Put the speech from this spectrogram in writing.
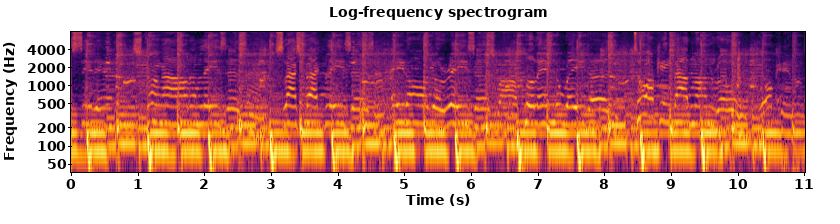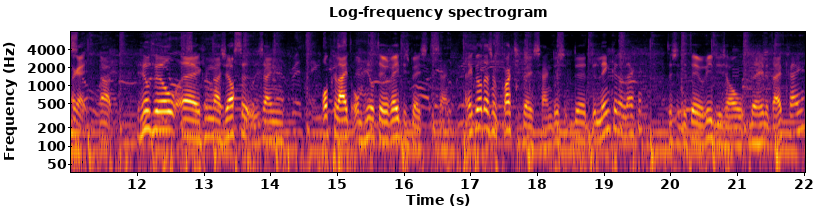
The city, strung out on lasers and slashback blazers, and ate all your razors while pulling the waiters, talking about Monroe walking on. Oké, nou, heel veel eh, gymnasiasten zijn opgeleid om heel theoretisch bezig te zijn. En ik wil daar zo praktisch bezig zijn. Dus de, de link kunnen leggen tussen de theorie die ze al de hele tijd krijgen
